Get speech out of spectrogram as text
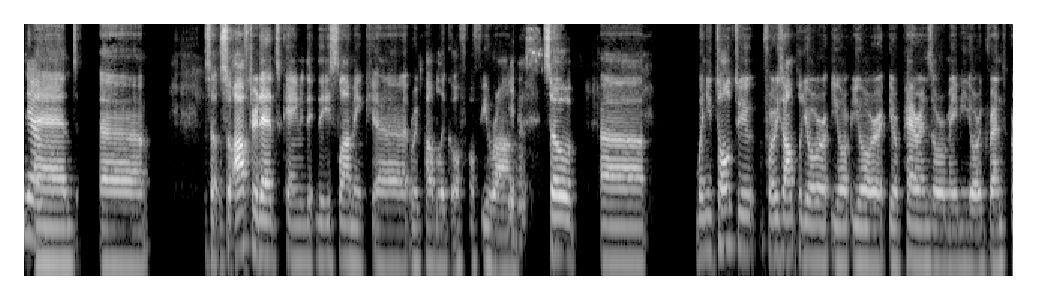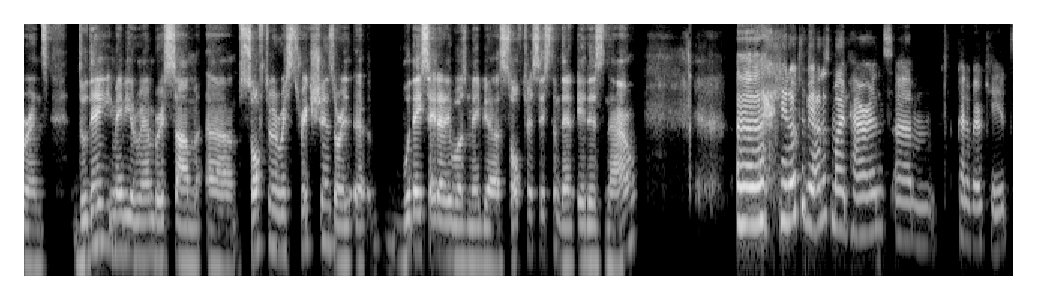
Yeah. And uh, so so after that came the, the Islamic uh, Republic of of Iran. Yes. So uh, when you talk to for example your your your your parents or maybe your grandparents do they maybe remember some uh, software restrictions or uh, would they say that it was maybe a software system than it is now uh, you know, to be honest, my parents um, kind of were kids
